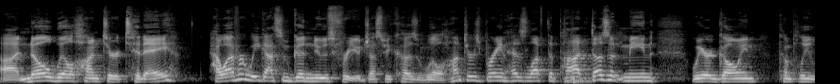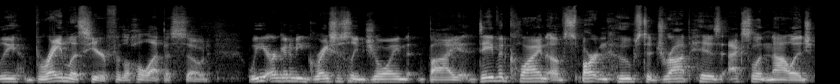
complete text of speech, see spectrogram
Uh, no Will Hunter today. However, we got some good news for you. Just because Will Hunter's brain has left the pod doesn't mean we are going completely brainless here for the whole episode we are going to be graciously joined by David Klein of Spartan Hoops to drop his excellent knowledge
